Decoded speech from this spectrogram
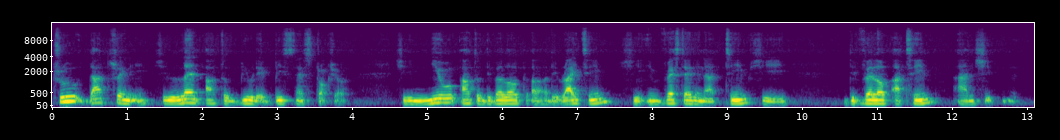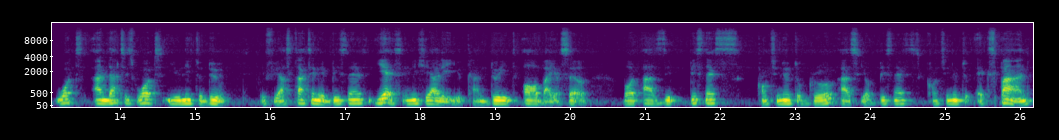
through that training, she learned how to build a business structure. She knew how to develop uh, the right team. She invested in her team. She developed a team, and she what and that is what you need to do if you are starting a business, yes, initially you can do it all by yourself. But as the business continue to grow, as your business continue to expand,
